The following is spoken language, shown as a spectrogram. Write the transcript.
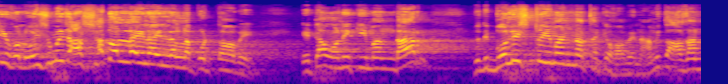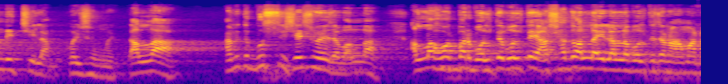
কি হলো? ওই সময় যে আসাদু আল্লাহ ইল্লাল্লাহ পড়তে হবে এটা অনেক ইমানদার যদি বলিষ্ঠ ইমান না থাকে, হবে না। আমি তো আজান দিচ্ছিলাম ওই সময়। আল্লাহ, আমি তো বুঝছি, শেষ হয়ে যাব, আল্লাহ। আল্লাহ একবার বলতে বলতে আসাদু আল্লাহ ইল্লাল্লাহ বলতে যেন আমার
